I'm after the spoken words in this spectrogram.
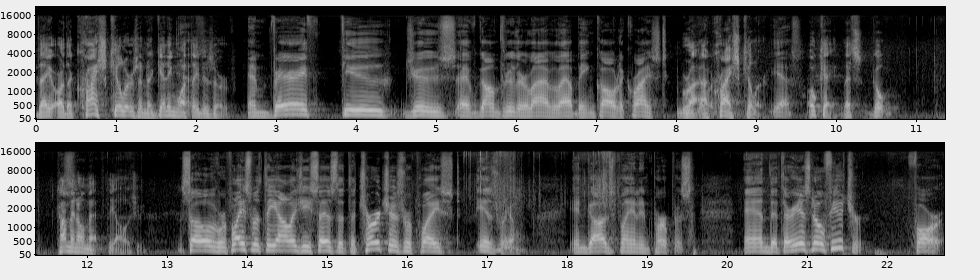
They are the Christ killers, and they're getting what they deserve. And very few Jews have gone through their lives without being called a Christ. Right, a. Christ killer. Yes. Okay, let's go. Comment on that theology. So, replacement theology says that the church has replaced Israel in God's plan and purpose, and that there is no future for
